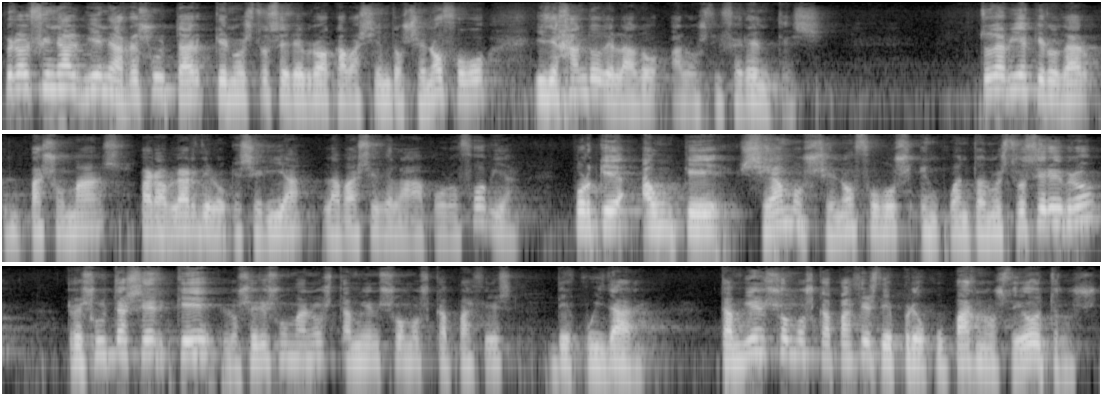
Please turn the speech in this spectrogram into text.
pero al final viene a resultar que nuestro cerebro acaba siendo xenófobo y dejando de lado a los diferentes. Todavía quiero dar un paso más para hablar de lo que sería la base de la aporofobia, porque aunque seamos xenófobos en cuanto a nuestro cerebro, resulta ser que los seres humanos también somos capaces de cuidar, también somos capaces de preocuparnos de otros.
